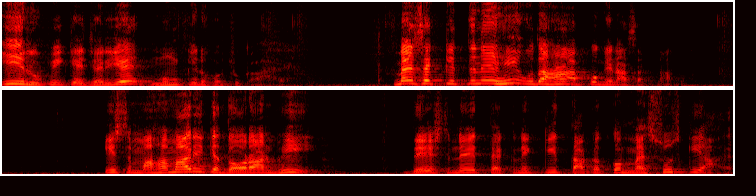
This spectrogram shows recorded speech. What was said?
ई रूपी के ज़रिए मुमकिन हो चुका है। मैं से कितने ही उदाहरण आपको गिना सकता हूँ। इस महामारी के दौरान भी देश ने तकनीक की ताकत को महसूस किया है।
